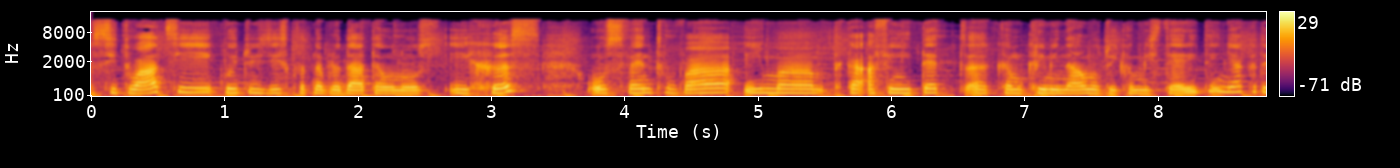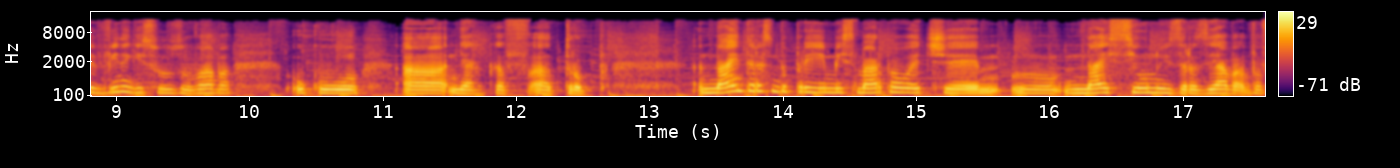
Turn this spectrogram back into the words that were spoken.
ситуации, които изискват наблюдателност и хъс. Освен това има така афинитет а, към криминалното и към мистериите и някъде винаги се озовава около а, някакъв а, труп. Най-интересното при Мис Марпъл е, че най-силно изразява в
